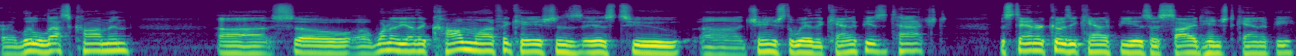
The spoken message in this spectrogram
are a little less common. Uh, so uh, one of the other common modifications is to uh, change the way the canopy is attached. The standard cozy canopy is a side hinged canopy.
